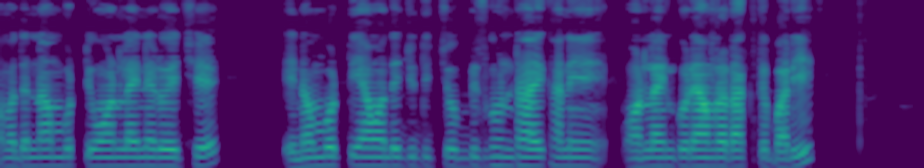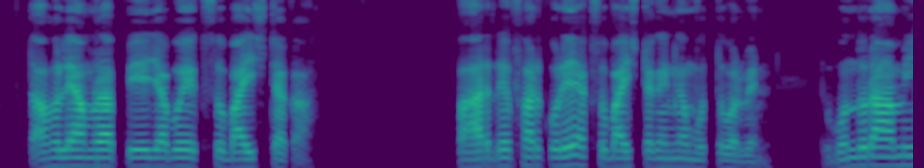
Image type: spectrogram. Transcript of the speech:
আমাদের নম্বরটি অনলাইনে রয়েছে। এই নম্বরটি আমাদের যদি চব্বিশ ঘণ্টা এখানে অনলাইন করে আমরা রাখতে পারি, তাহলে আমরা পেয়ে যাব একশো বাইশ টাকা। পার রেফার করে একশো বাইশ টাকা ইনকাম করতে পারবেন। তো বন্ধুরা, আমি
